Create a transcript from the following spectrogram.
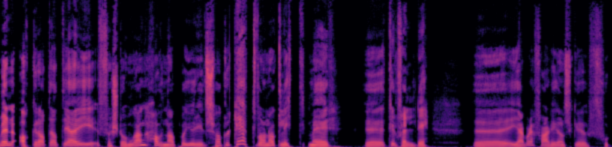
Men akkurat at jeg i første omgang havna på juridisk fakultet, var nok litt mer uh, tilfeldig. Uh, jeg ble ferdig ganske fort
